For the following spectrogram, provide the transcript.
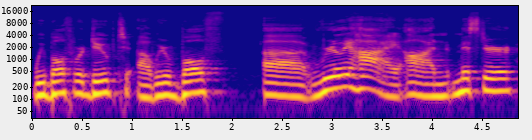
We both were duped. Uh, we were both uh, really high on Mister.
